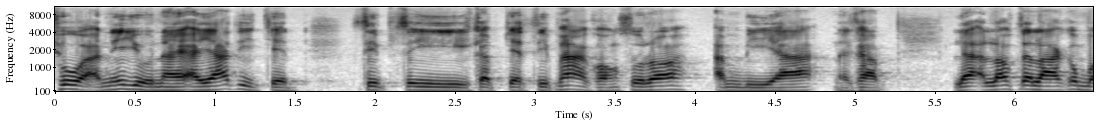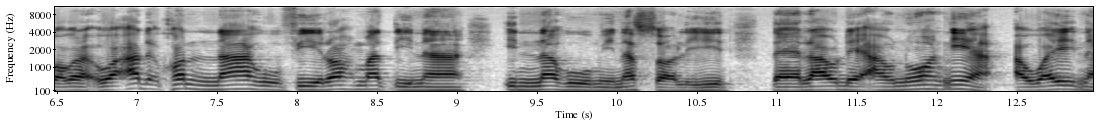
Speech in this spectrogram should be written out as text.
ชั่ว อันนี้อยู่ในอายะที่ 7 14 กับ 75 ของสุราะห์อัมบียะนะครับ และลอตะอาลาก็บอกว่าอัดคอนนาหูฟีรอมาตินา อินนาหูมีนัสซอลีฮินแต่เราได้เอาโน้เนี่ยเอาไว้ไหน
